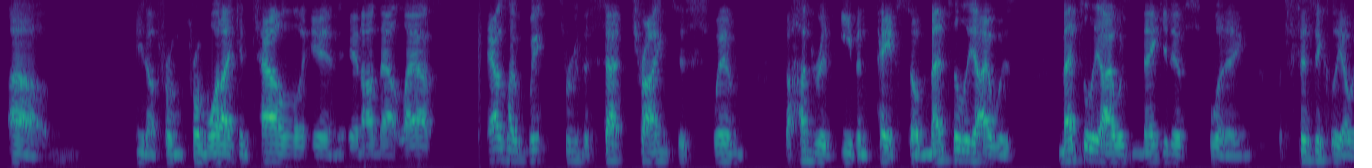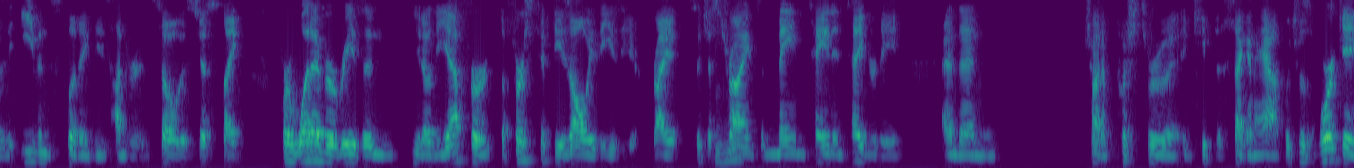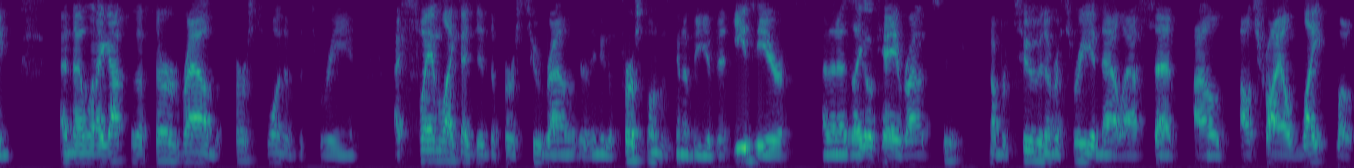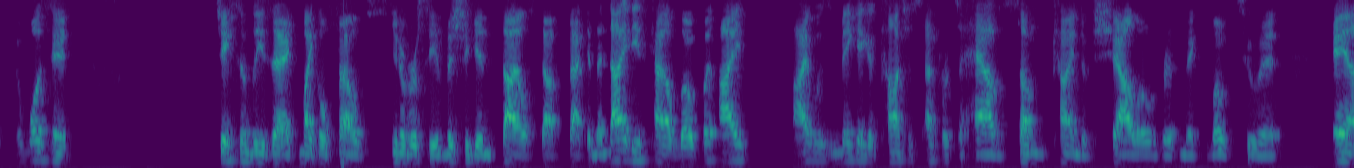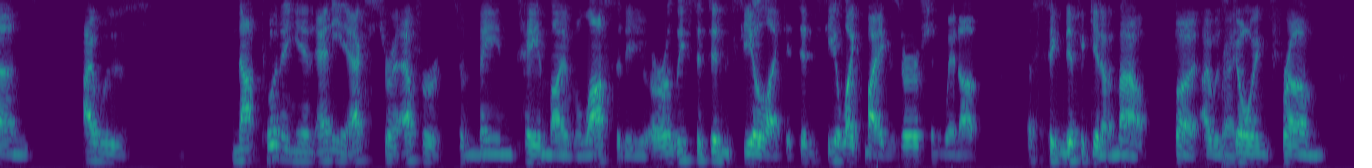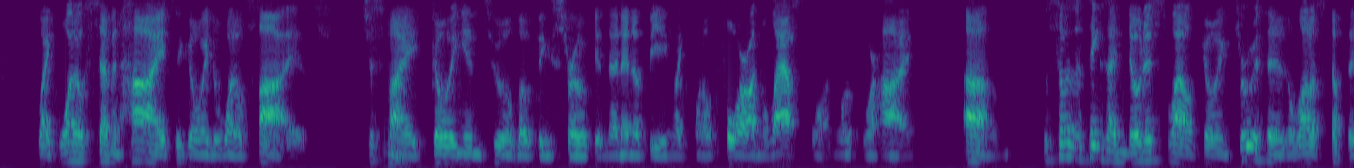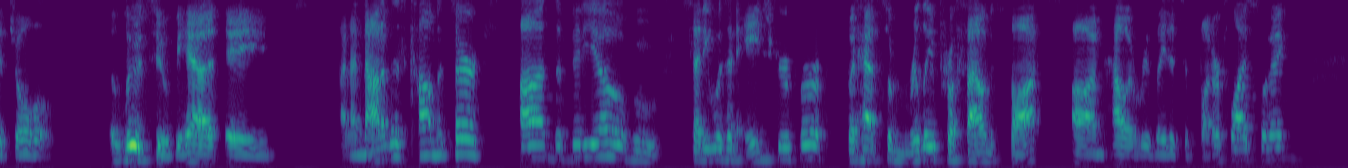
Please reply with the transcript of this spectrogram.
um, you know, from from what I can tell in in on that last, as I went through the set, trying to swim the hundreds even pace. So mentally, I was mentally I was negative splitting, but physically I was even splitting these hundreds. So it was just like for whatever reason, you know, the effort, the first 50 is always easier, right? So just mm-hmm. trying to maintain integrity and then try to push through it and keep the second half, which was working. And then when I got to the third round, the first one of the three, I swam like I did the first two rounds because I knew the first one was going to be a bit easier. And then I was like, okay, round two, number two, number three in that last set, I'll I'll try a light lope. It wasn't Jason Lezak, Michael Phelps, University of Michigan style stuff back in the 90s kind of lope, but I I was making a conscious effort to have some kind of shallow rhythmic lope to it. And I was not putting in any extra effort to maintain my velocity, or at least it didn't feel like it didn't feel like my exertion went up a significant amount but I was right. going from like 107 high to going to 105 just by going into a loping stroke and then end up being like 104 on the last one, 104 high. Um, but some of the things I noticed while going through with it is a lot of stuff that Joel alluded to. We had a an anonymous commenter on the video who said he was an age grouper, but had some really profound thoughts on how it related to butterfly swimming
